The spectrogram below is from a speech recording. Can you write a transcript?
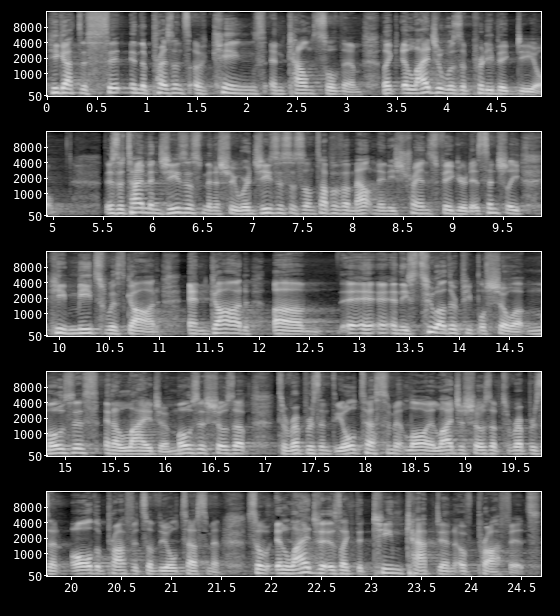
he got to sit in the presence of kings and counsel them. Like Elijah was a pretty big deal. There's a time in Jesus' ministry where Jesus is on top of a mountain and he's transfigured. Essentially, he meets with God, and God um, and these two other people show up Moses and Elijah. Moses shows up to represent the Old Testament law, Elijah shows up to represent all the prophets of the Old Testament. So Elijah is like the team captain of prophets.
